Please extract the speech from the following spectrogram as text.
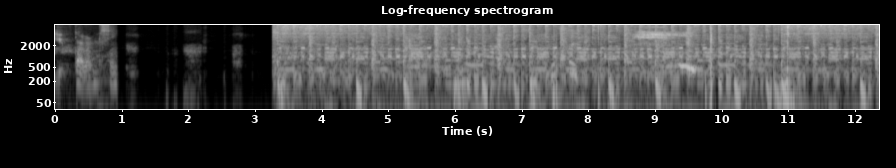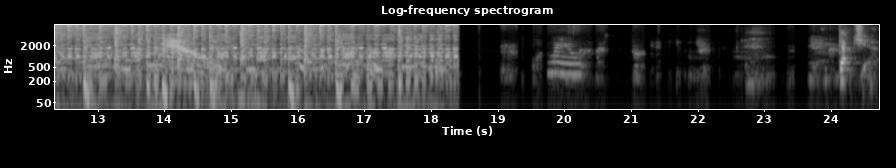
You got. What's that? Gotcha.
